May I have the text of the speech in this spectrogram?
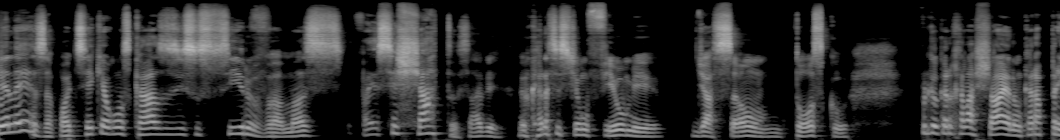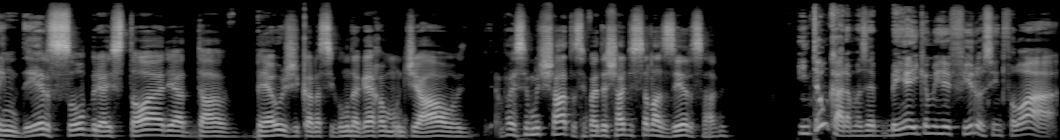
Beleza, pode ser que em alguns casos isso sirva, mas vai ser chato, sabe? Eu quero assistir um filme de ação tosco porque eu quero relaxar, eu não quero aprender sobre a história da Bélgica na Segunda Guerra Mundial. Vai ser muito chato, assim, vai deixar de ser lazer, sabe? Então, cara, mas é bem aí que eu me refiro, assim, tu falou, ah,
